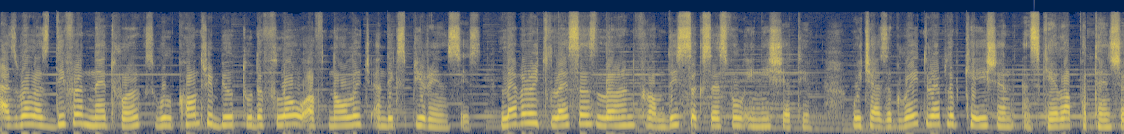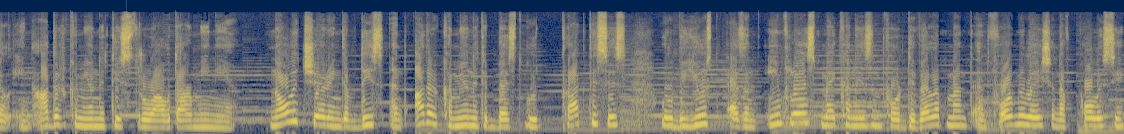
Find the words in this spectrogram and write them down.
as well as different networks, will contribute to the flow of knowledge and experiences, leverage lessons learned from this successful initiative, which has a great replication and scale-up potential in other communities throughout Armenia. Knowledge sharing of this and other community-based good practices will be used as an influence mechanism for development and formulation of policy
